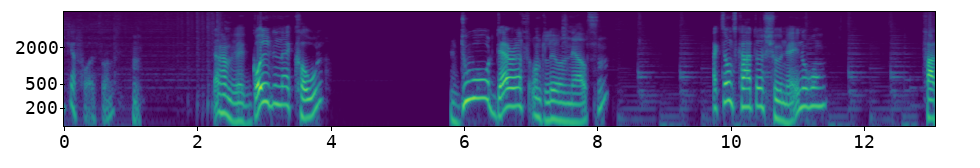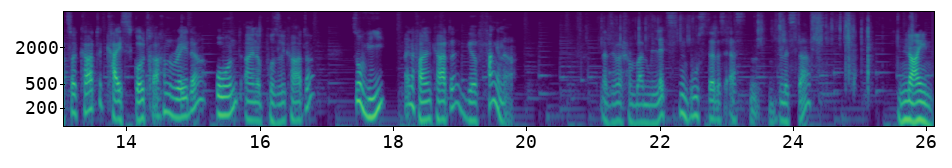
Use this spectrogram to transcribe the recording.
Dicker vor als sonst. Hm. Dann haben wir Goldener Cole. Duo Dareth und Lil Nelson. Aktionskarte Schöne Erinnerung. Fahrzeugkarte Kais Golddrachen Raider und eine Puzzlekarte sowie eine Fallenkarte Gefangener. Dann sind wir schon beim letzten Booster des ersten Blisters. Nein.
